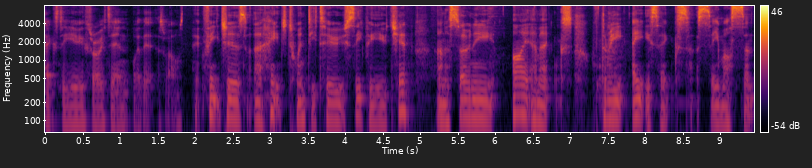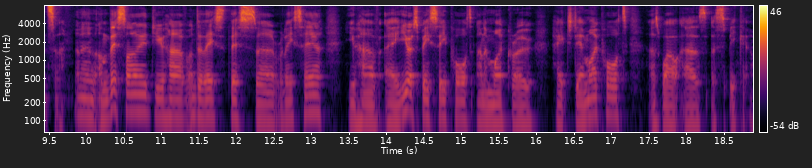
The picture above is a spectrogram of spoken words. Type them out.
XTU throw it in with it as well. It features a H22 CPU chip and a Sony IMX 386 CMOS sensor. And then on this side, you have under this this uh, release here, you have a USB-C port and a micro HDMI port, as well as a speaker.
